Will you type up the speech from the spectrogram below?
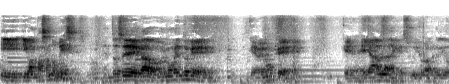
y, y van pasando meses, ¿no? Entonces, claro, hay un momento que, que vemos que, que ella habla de que su hijo lo ha perdido,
